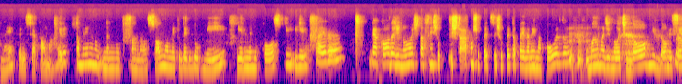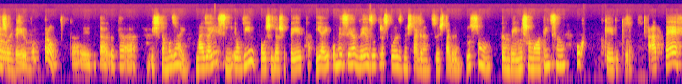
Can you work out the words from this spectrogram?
né, para ele se acalmar. Ele também não, não, é muito fã, não, é só no momento dele dormir e ele mesmo cospe e para ele ele acorda de noite, está, sem, está com chupeta, sem chupeta para ele é a mesma coisa, mama de noite, dorme, dorme sem a chupeta, pronto, tá, tá, tá, estamos aí. Mas aí sim, eu vi o post da chupeta e aí comecei a ver as outras coisas no Instagram, seu Instagram, do sono, também me chamou a atenção. Por quê, doutora? Até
